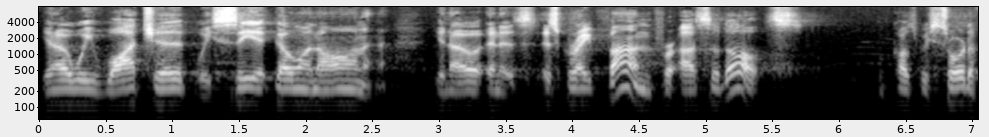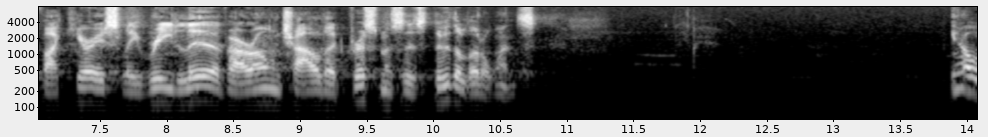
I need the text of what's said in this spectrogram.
You know, we watch it, we see it going on, and, you know, and it's, it's great fun for us adults because we sort of vicariously relive our own childhood Christmases through the little ones. You know,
